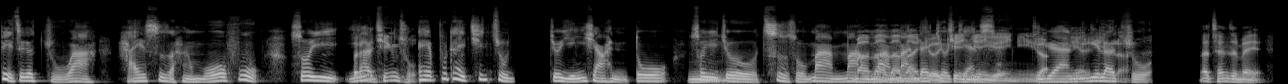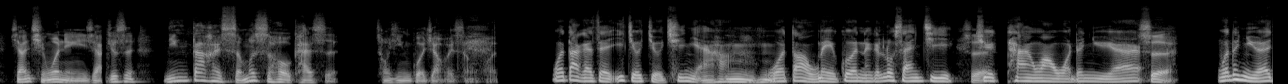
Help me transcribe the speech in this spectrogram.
对这个主啊还是很模糊，所以不太清楚。哎，不太清楚，就影响很多，所以嗯就次数慢慢慢慢慢慢的就渐渐减，远离了远离了了主。那陈姊妹想请问您一下，就是您大概什么时候开始重新过教会生活的？我大概在一九九七年哈，嗯我到美国那个洛杉矶去探望我的女儿，是我的女儿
